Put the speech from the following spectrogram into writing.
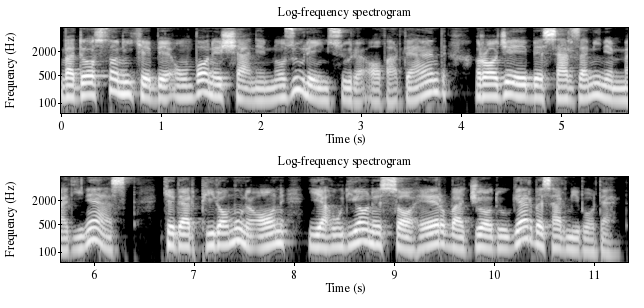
و داستانی که به عنوان شعن نزول این سوره آوردند راجع به سرزمین مدینه است که در پیرامون آن یهودیان ساهر و جادوگر به سر می بردند.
